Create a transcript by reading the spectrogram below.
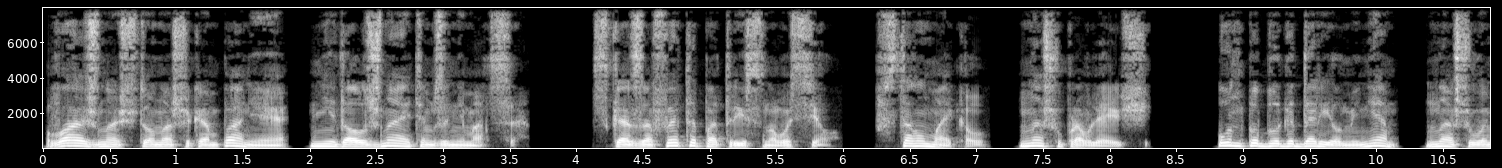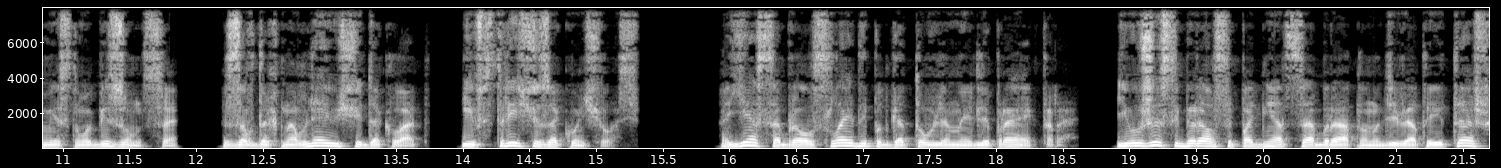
Важно, что наша компания не должна этим заниматься. Сказав это, Патрис снова сел. Встал Майкл, наш управляющий. Он поблагодарил меня, нашего местного безумца, за вдохновляющий доклад, и встреча закончилась. Я собрал слайды, подготовленные для проектора, и уже собирался подняться обратно на девятый этаж,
